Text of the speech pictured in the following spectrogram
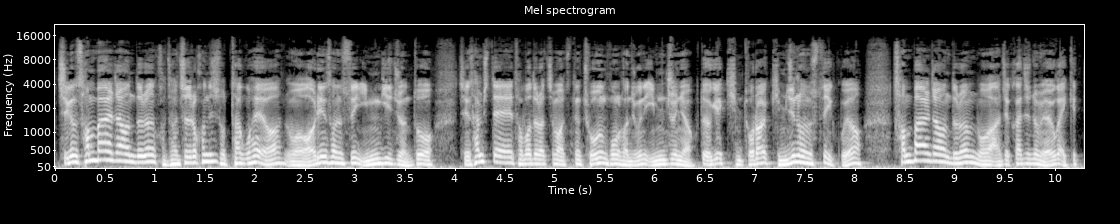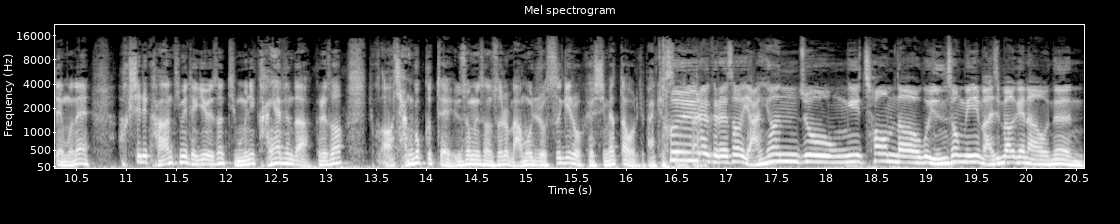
지금 선발 자원들은 전체적으로 컨디션 좋다고 해요. 뭐 어린 선수인 임기준 또 지금 30대에 접어들었지만 어쨌든 좋은 공을 던지고 있는 임준혁 또 여기에 김, 돌아올 김진호 선수도 있고요. 선발 자원들은 뭐 아직까지 좀 여유가 있기 때문에 확실히 강한 팀이 되기 위해서는 뒷문이 강해야 된다. 그래서 어, 장고 끝에 윤석민 선수를 마무리로 쓰기로 결심했다고 이렇게 밝혔습니다. 토요일에 그래서 양현종이 처음 나오고 윤석민이 마지막에 나오는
